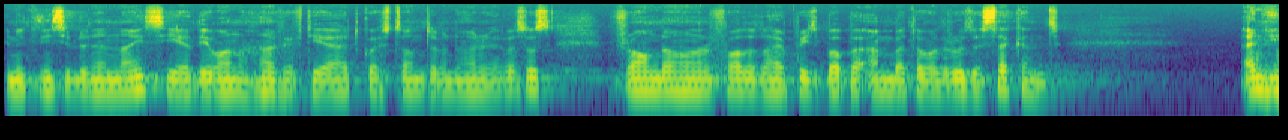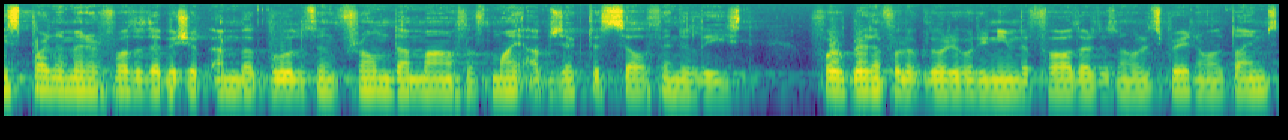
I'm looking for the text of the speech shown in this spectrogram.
in the discipline of Nicaea, the 150 at Constantinople, and Ephesus, from the Honorable Father, the High Priest Baba Amba Tawadros II, and his parliamentary father, the Bishop Amba Bulletin, from the mouth of my objective self in the least. For bread and full of glory, holy name, the Father, the Son, Holy Spirit, in all times,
